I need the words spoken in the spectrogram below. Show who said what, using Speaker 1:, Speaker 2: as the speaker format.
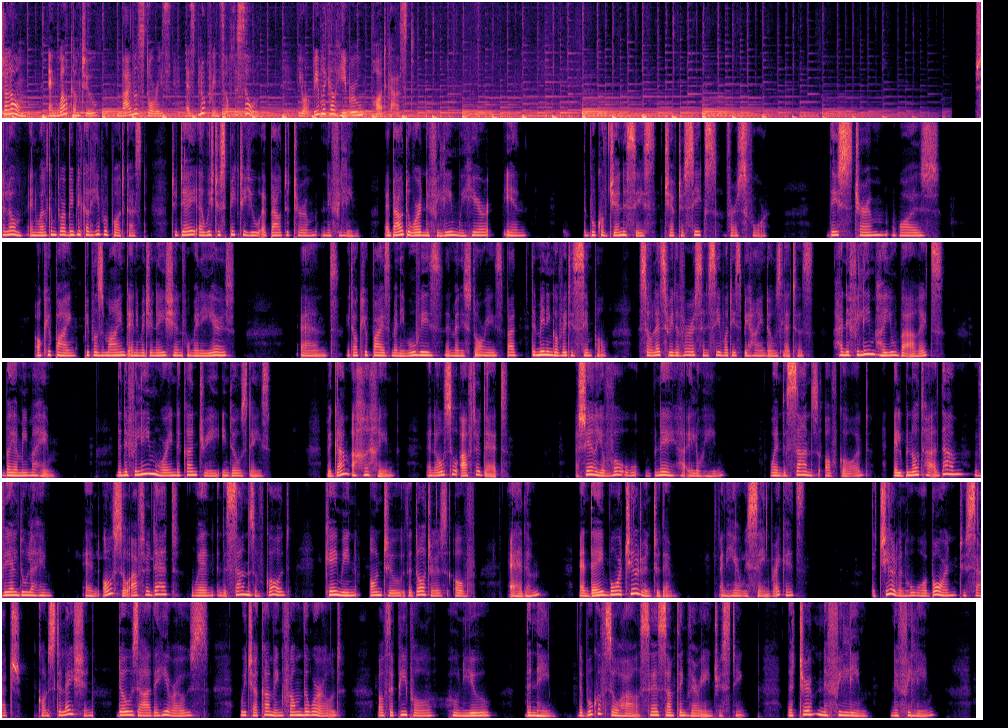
Speaker 1: Shalom, and welcome to Bible Stories as Blueprints of the Soul, your Biblical Hebrew podcast. Shalom, and welcome to our Biblical Hebrew podcast. Today I wish to speak to you about the term Nephilim. About the word Nephilim, we hear in the book of Genesis, chapter 6, verse 4. This term was occupying people's mind and imagination for many years, and it occupies many movies and many stories, but the meaning of it is simple. So let's read a verse and see what is behind those letters. הנפילים היו בארץ בימים ההם. The Nephilim were in the country in those days. וגם אחרי כן, and also after that, אשר יבואו בני האלוהים, when the sons of God, אל בנות האדם וילדו להם. And also after that, when the sons of God came in onto the daughters of Adam, and they bore children to them. And here we say in brackets, the children who were born to such constellation, those are the heroes which are coming from the world of the people who knew the name. The book of Zohar says something very interesting. The term Nephilim, Nephilim,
